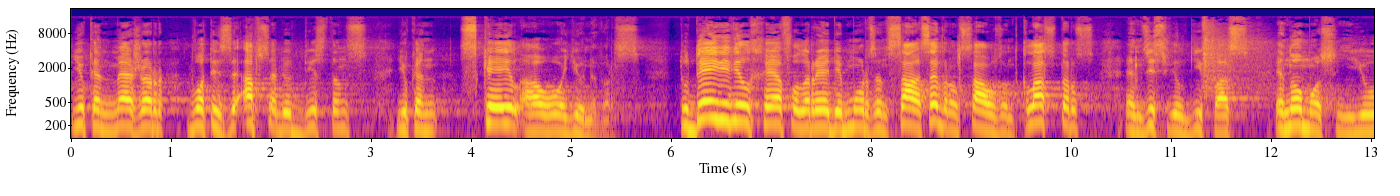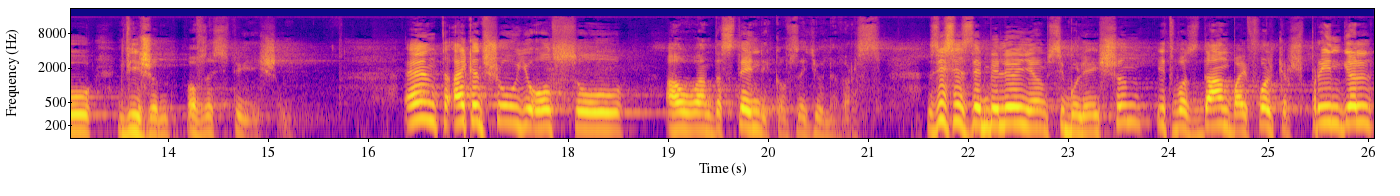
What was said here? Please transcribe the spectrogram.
you can measure what is the absolute distance, you can scale our universe. Today we will have already more than several thousand clusters, and this will give us an almost new vision of the situation. And I can show you also our understanding of the universe. This is the Millennium simulation. It was done by Volker Springel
